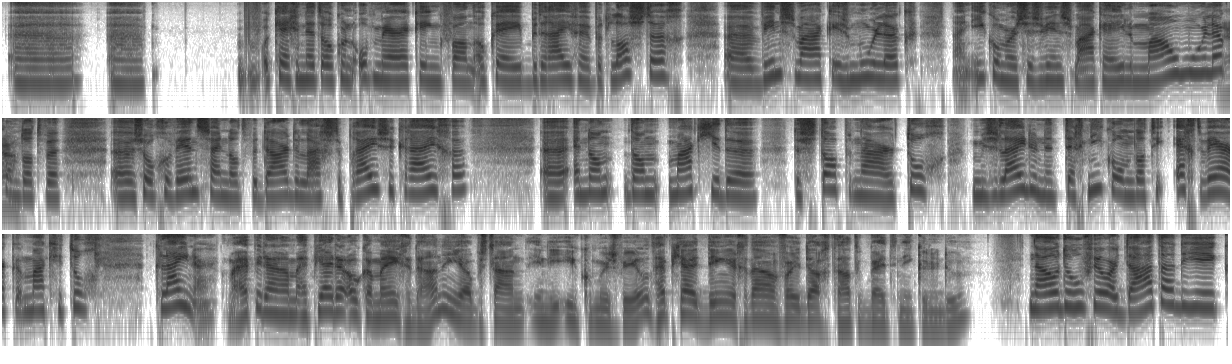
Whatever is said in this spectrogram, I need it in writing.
Eh, we kregen net ook een opmerking van... oké, bedrijven hebben het lastig, eh, winst maken is moeilijk. Nou, in e-commerce is winst maken helemaal moeilijk... Ja. omdat we eh, zo gewend zijn dat we daar de laagste prijzen krijgen. Eh, en dan, dan maak je de, de stap naar toch misleidende technieken... omdat die echt werken, maak je toch kleiner. Maar heb, je daar, heb jij daar ook aan meegedaan in jouw bestaan in die e-commerce wereld? Heb jij dingen gedaan waarvan je dacht, dat had ik beter niet kunnen doen? Nou, de hoeveelheid data die ik...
